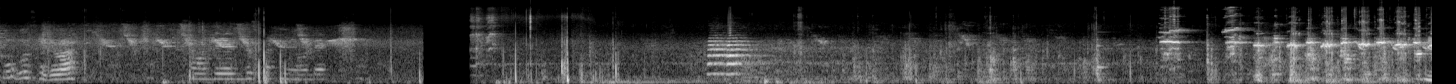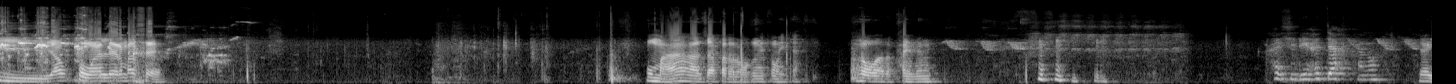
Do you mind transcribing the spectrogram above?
গেছে দেওয়া আমাদের একদম আমাদের Ia o pulando. Uma já para logo né, é? aí é? Não era pai nem. Caixa de raja, não. É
